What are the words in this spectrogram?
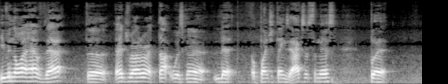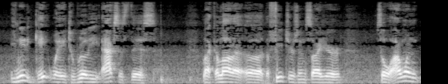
even though I have that, the edge router I thought was gonna let a bunch of things access from this, but you need a gateway to really access this. Like a lot of uh, the features inside here. So I want,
